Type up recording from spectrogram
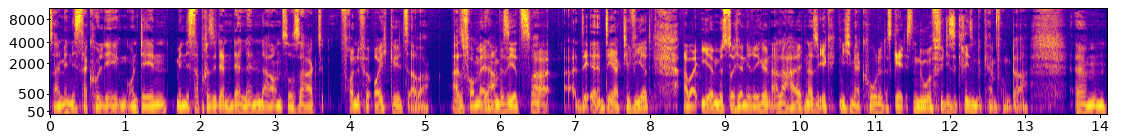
seinen Ministerkollegen und den Ministerpräsidenten der Länder und so sagt, Freunde, für euch gilt's aber. Also formell haben wir sie jetzt zwar de deaktiviert, aber ihr müsst euch an die Regeln alle halten. Also ihr kriegt nicht mehr Kohle. Das Geld ist nur für diese Krisenbekämpfung da. Ähm,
